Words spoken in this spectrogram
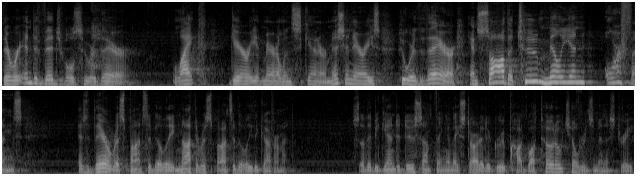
there were individuals who were there, like Gary and Marilyn Skinner, missionaries who were there and saw the two million orphans as their responsibility, not the responsibility of the government. So they began to do something and they started a group called Watoto Children's Ministry.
